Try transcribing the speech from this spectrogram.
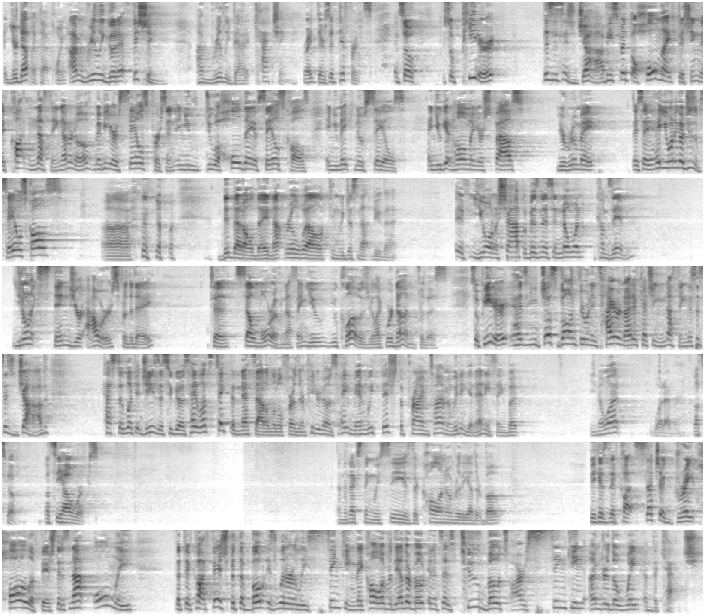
You're done at that point. I'm really good at fishing. I'm really bad at catching, right? There's a difference. And so, so Peter, this is his job. He spent the whole night fishing. They've caught nothing. I don't know. Maybe you're a salesperson and you do a whole day of sales calls and you make no sales. And you get home and your spouse, your roommate, they say, Hey, you want to go do some sales calls? Uh, did that all day, not real well. Can we just not do that? If you own a shop, a business, and no one comes in, you don't extend your hours for the day to sell more of nothing. You, you close. You're like, we're done for this. So Peter has just gone through an entire night of catching nothing. This is his job. Has to look at Jesus, who goes, Hey, let's take the nets out a little further. And Peter knows, Hey, man, we fished the prime time and we didn't get anything, but you know what? Whatever. Let's go. Let's see how it works. And the next thing we see is they're calling over the other boat because they've caught such a great haul of fish that it's not only that they've caught fish, but the boat is literally sinking. They call over the other boat and it says two boats are sinking under the weight of the catch.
